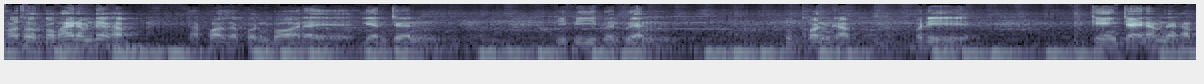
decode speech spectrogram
ขอโทษขออภัยนำเด้อครับ ถ้าพ่อสกลบ่ได้เรียนเชิญพี่ๆเพื่อนๆ ทุกคนครับ พอดีเกรงใจน้ำนะครับ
